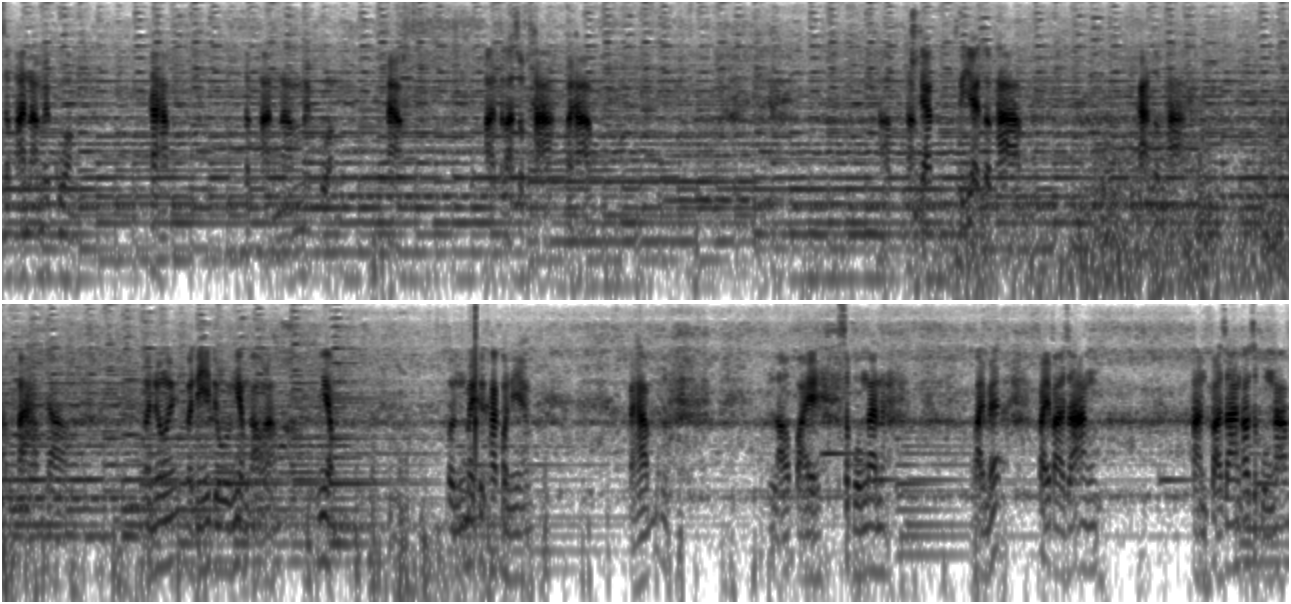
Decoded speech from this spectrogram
สะพานน้ำไม่กวงนะครับสะพานน้ำไม่กวงครับผ่านตลาดสดท้าไปครับครับทางแยกสี่แยกสภาการสภา วันนี้วันนี้ดูเงียบเหงาแล้วเงียบคนไม่คึกคักกว่านี้ครับนะครับ เราไปสปงกัน ไปไหมไปป่าซางผ่านป่าซางเข้าสปงครับ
